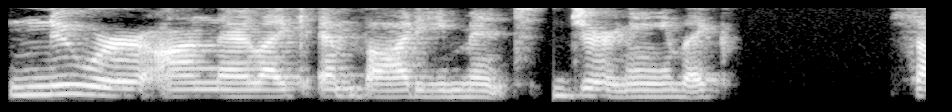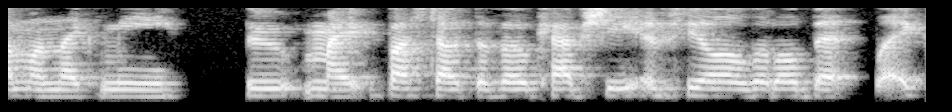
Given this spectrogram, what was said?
newer on their like embodiment journey, like someone like me who might bust out the vocab sheet and feel a little bit like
